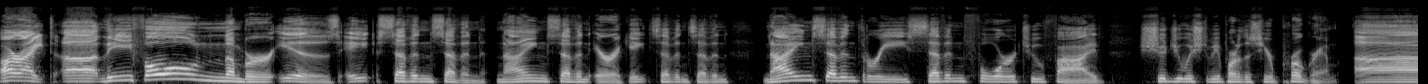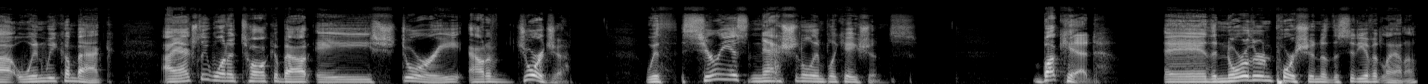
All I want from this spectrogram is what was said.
All right. Uh, the phone number is 877 97 Eric, 877 973 7425. Should you wish to be a part of this here program. Uh, when we come back, I actually want to talk about a story out of Georgia with serious national implications. Buckhead, a, the northern portion of the city of Atlanta,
